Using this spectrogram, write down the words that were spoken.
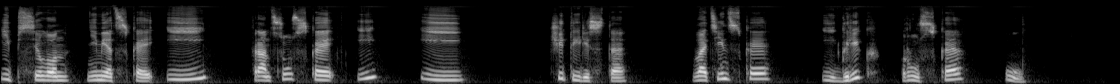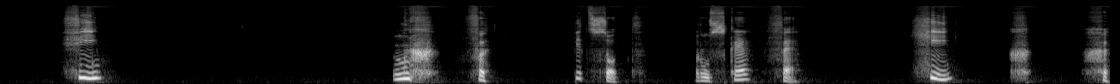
ипсилон, немецкое и, французское и, и, четыреста, латинское y, русское у. Фи, нх, ф, пятьсот русское «ф». Хи, К, Х,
